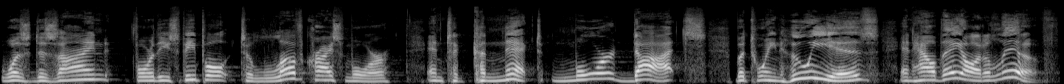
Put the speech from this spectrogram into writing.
was designed for these people to love Christ more and to connect more dots between who he is and how they ought to live.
